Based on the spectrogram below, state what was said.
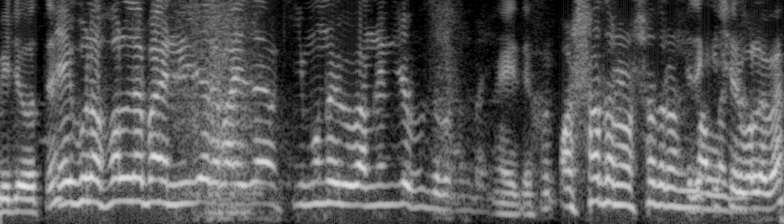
ভিডিওতে। এগুলো ফললে ভাই নিজের ভাই যা কি মনে হইবে আপনি নিজে বুঝতে পারবেন ভাই। এই দেখুন। অসাধারণ অসাধারণ কিসের বলে ভাই?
